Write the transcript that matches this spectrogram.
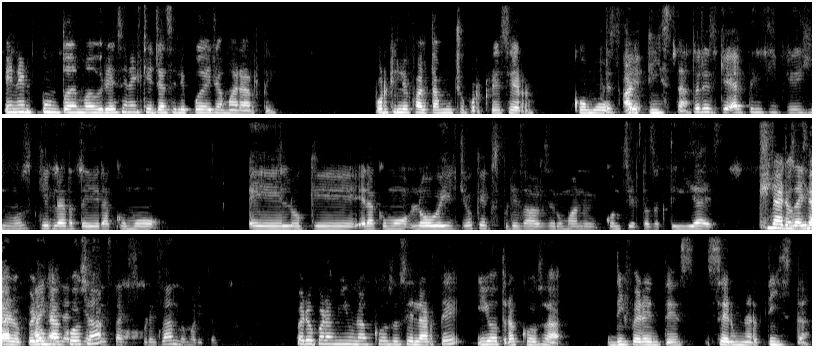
en el punto de madurez en el que ya se le puede llamar arte, porque le falta mucho por crecer como Pero es que- artista. Pero es que al principio dijimos que el arte era como eh, lo que era como lo bello que expresaba el ser humano con ciertas actividades. Claro, Entonces ahí la- claro, pero ahí- una cosa, se está expresando, marica. pero para mí una cosa es el arte y otra cosa diferente es ser un artista.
